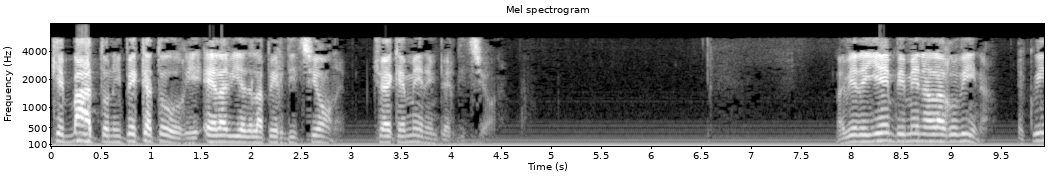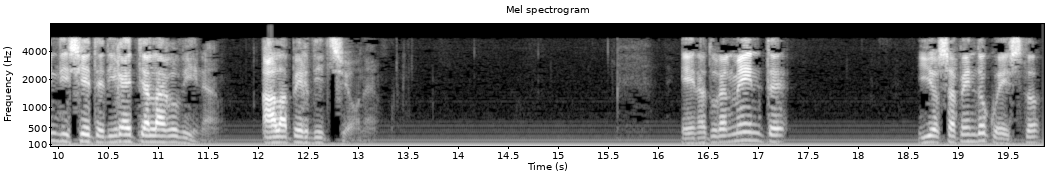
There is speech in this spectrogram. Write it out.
che battono i peccatori è la via della perdizione, cioè che mena in perdizione. La via degli empi mena alla rovina e quindi siete diretti alla rovina, alla perdizione. E naturalmente io sapendo questo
